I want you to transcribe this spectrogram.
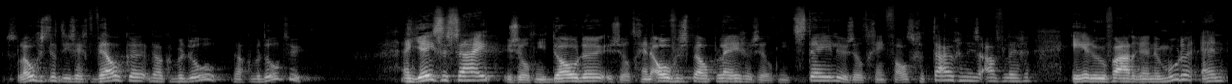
Het is logisch dat hij zegt, welke, welke, bedoel, welke bedoelt u? En Jezus zei, u zult niet doden, u zult geen overspel plegen, u zult niet stelen, u zult geen vals getuigenis afleggen. Eer uw vader en uw moeder en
